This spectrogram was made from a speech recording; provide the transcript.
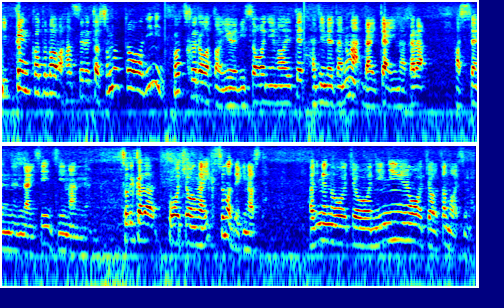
いっぺん言葉を発するとその通りにを作ろうという理想に燃えて始めたのが大体今から8000年ないし1万年。それから王朝がいくつもできました。初めの王朝を二人王朝と申しま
